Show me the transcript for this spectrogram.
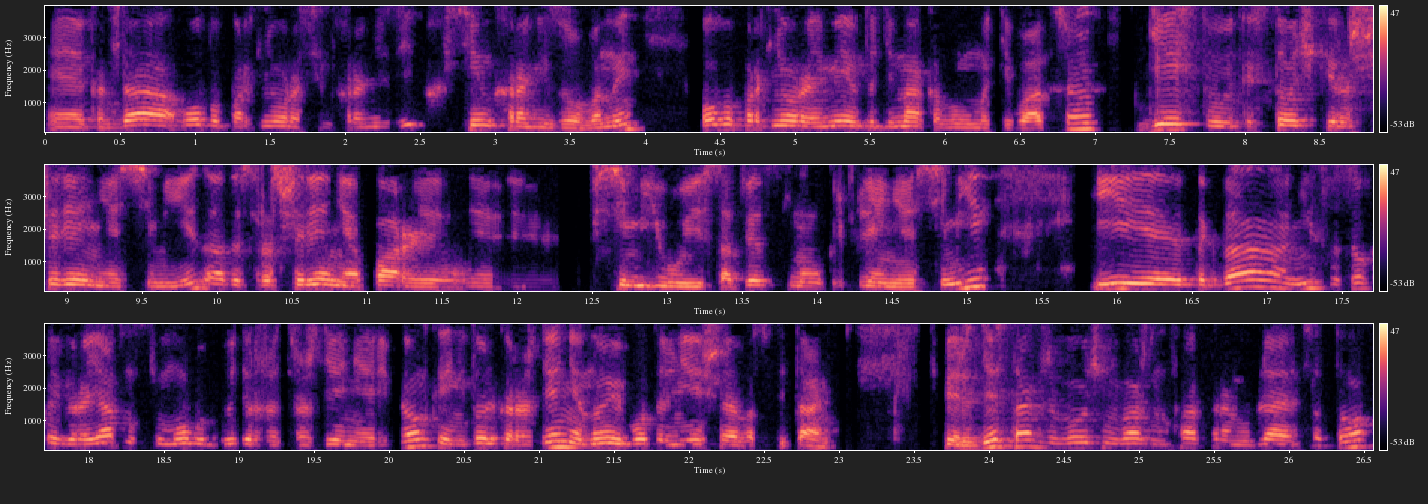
э, когда оба партнера синхронизи... синхронизованы, оба партнера имеют одинаковую мотивацию, действуют из точки расширения семьи, да, то есть расширения пары в семью и, соответственно, укрепления семьи, и тогда они с высокой вероятностью могут выдержать рождение ребенка, и не только рождение, но и его дальнейшее воспитание. Теперь здесь также очень важным фактором является то,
